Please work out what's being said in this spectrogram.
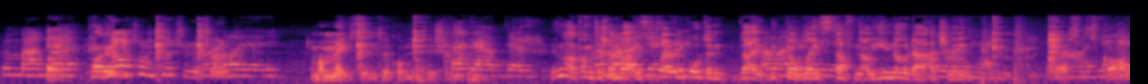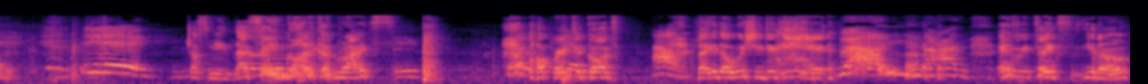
Pardon? No competition this time. Mum makes it into a competition. It's not a competition, but it's very important. Like we don't waste stuff now. You know that actually. Yes, it's garlic. Trust me, that same garlic and rice. I pray to God that you don't wish you did eat it. If it takes, you know,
